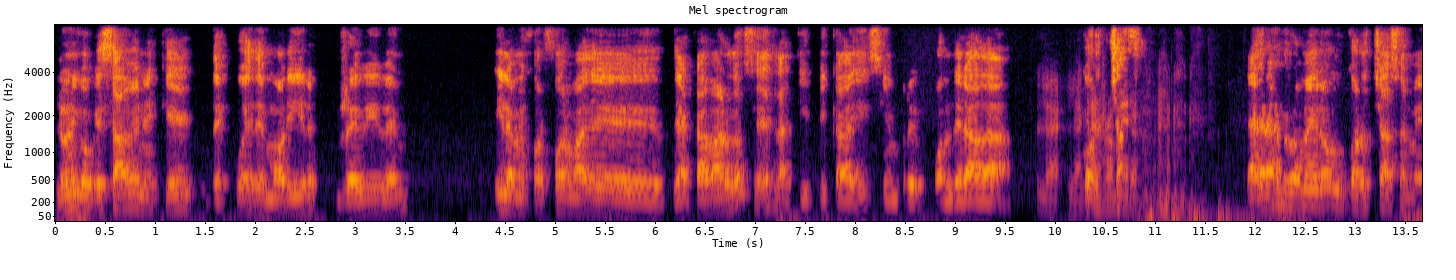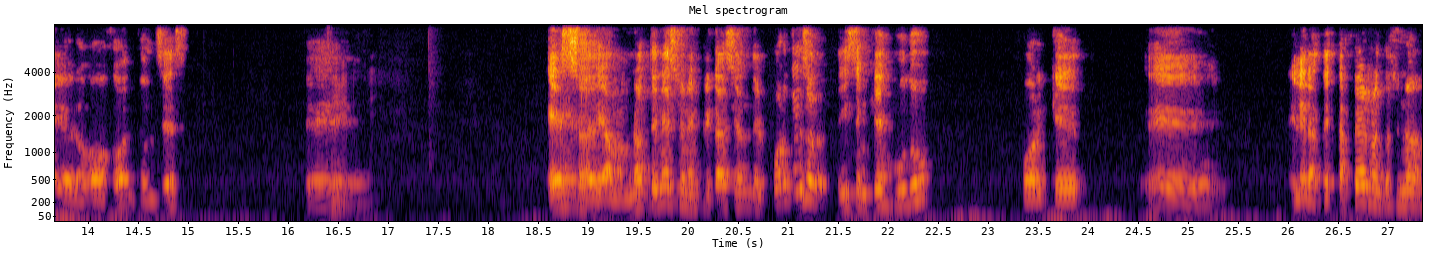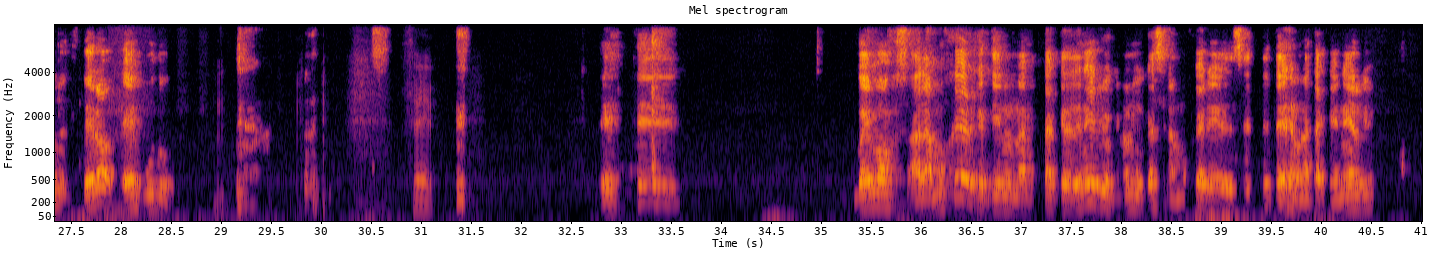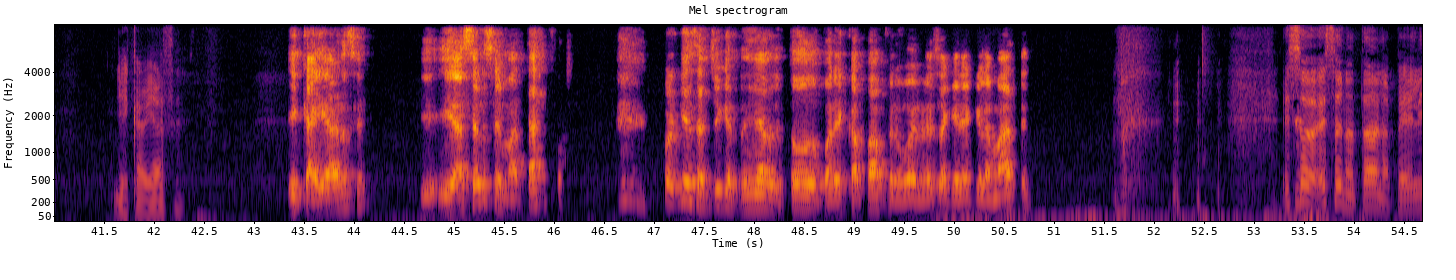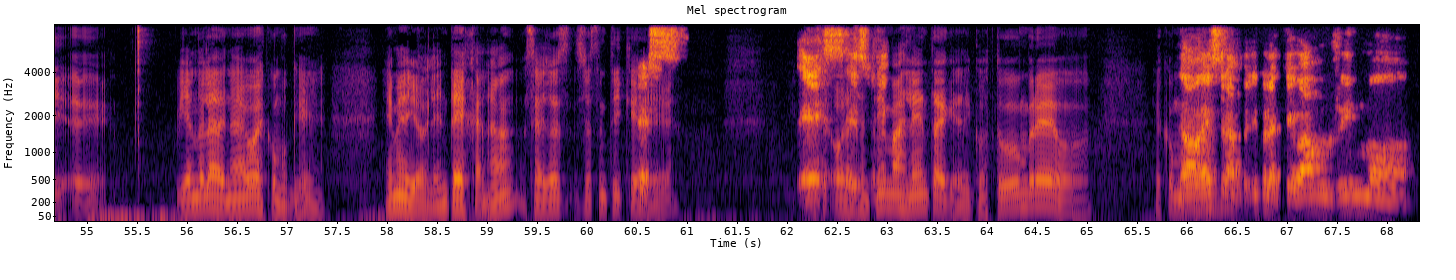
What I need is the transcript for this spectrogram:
lo único que saben es que después de morir reviven y la mejor forma de, acabarlos es la típica y siempre ponderada la, la gran Romero. La gran Romero, un corchazo en medio de los ojos, entonces eh, eso, digamos, no tenés una explicación del por qué. Eso dicen que es vudú, porque eh, él era testaferro, entonces no, pero es vudú. Sí. Este, vemos a la mujer que tiene un ataque de nervio, que lo único que hace la mujer es este, tener un ataque de nervio. Y callarse. Y callarse y, hacerse matar. Porque esa chica tenía de todo para escapar, pero bueno, ella quería que la maten. Eso, eso he notado en la peli, eh, viéndola de nuevo, es como que es medio lenteja, ¿no? O sea, yo, yo sentí que... o la sentí más lenta que de costumbre, o... Es como no, es una película que va a un ritmo...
